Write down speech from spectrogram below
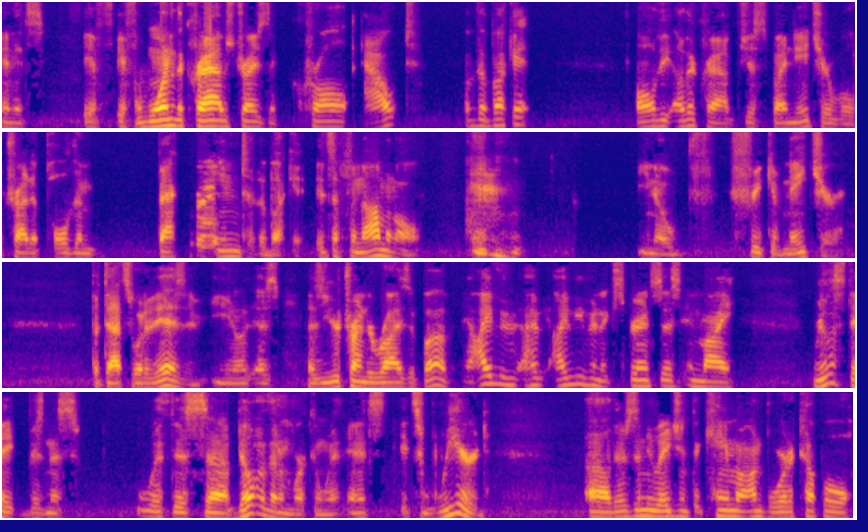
And it's if if one of the crabs tries to crawl out of the bucket, all the other crabs just by nature will try to pull them back right. into the bucket. It's a phenomenal, you know, freak of nature. But that's what it is. You know, as as you're trying to rise above, I've I've, I've even experienced this in my real estate business with this uh, builder that I'm working with, and it's it's weird. Uh, there's a new agent that came on board a couple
